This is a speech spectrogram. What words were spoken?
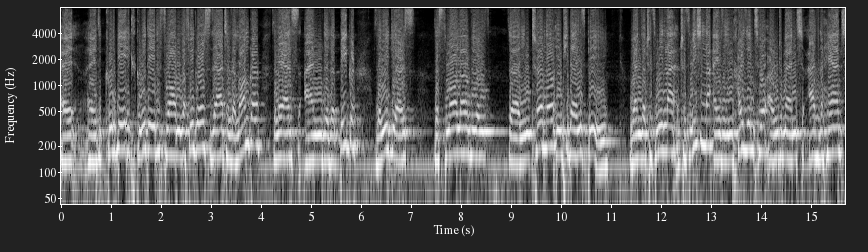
it, it could be excluded from the figures that the longer the length and the bigger the radius, the smaller will the internal impedance be. When the transmission line, is in horizontal arrangement at the head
